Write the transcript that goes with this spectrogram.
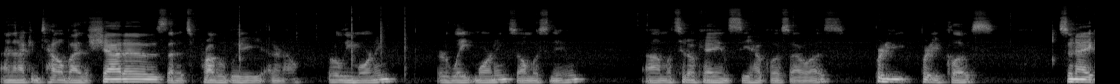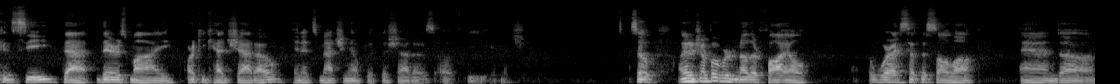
And then I can tell by the shadows that it's probably, I don't know, early morning or late morning, so almost noon. Um, let's hit OK and see how close I was. Pretty, pretty close. So now you can see that there's my ArchiCAD shadow, and it's matching up with the shadows of the image. So I'm going to jump over to another file where I set this all up and uh,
